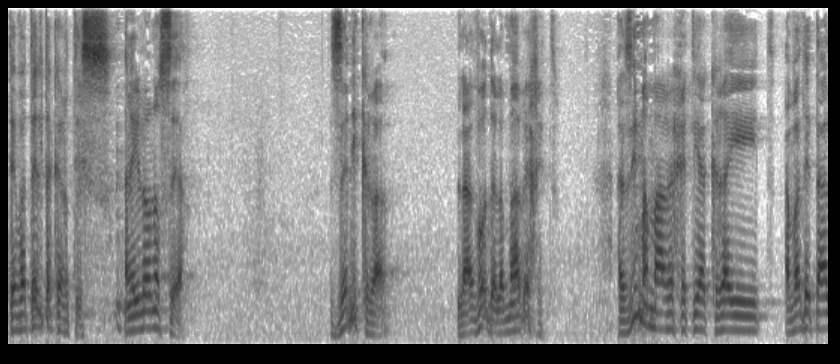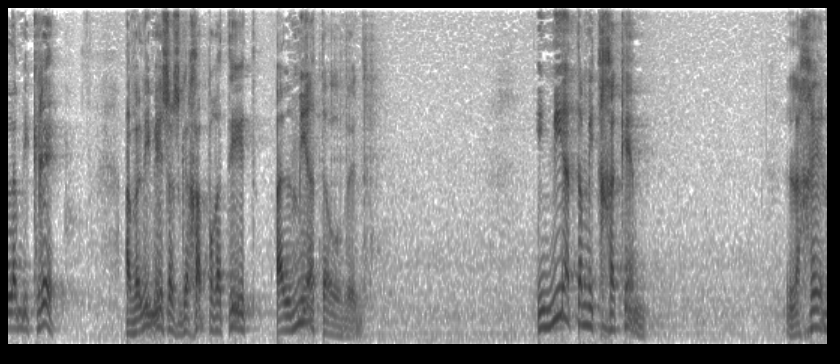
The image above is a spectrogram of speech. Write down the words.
תבטל את הכרטיס, אני לא נוסע. זה נקרא לעבוד על המערכת. אז אם המערכת היא אקראית, עבדת על המקרה. אבל אם יש השגחה פרטית, על מי אתה עובד? עם מי אתה מתחכם? לכן,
